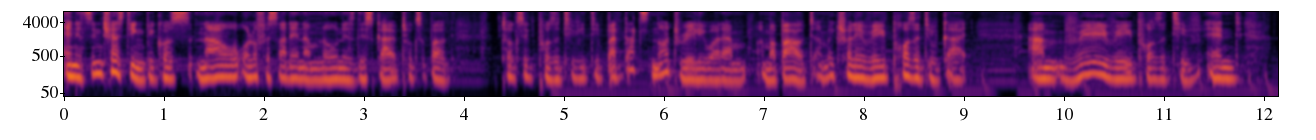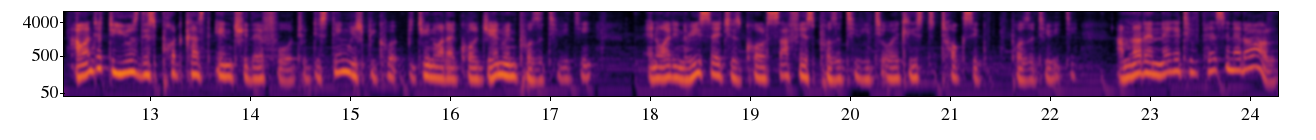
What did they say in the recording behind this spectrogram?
and it's interesting because now all of a sudden I'm known as this guy who talks about toxic positivity, but that's not really what I'm I'm about. I'm actually a very positive guy. I'm very, very. And I wanted to use this podcast entry, therefore, to distinguish between what I call genuine positivity and what in research is called surface positivity or at least toxic positivity. I'm not a negative person at all.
